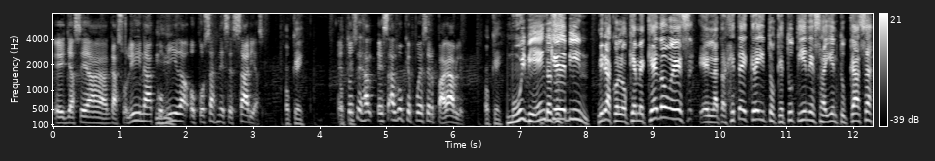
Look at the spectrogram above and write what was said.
eh, ya sea gasolina, comida o cosas necesarias. Ok. Entonces es algo que puede ser pagable. Ok. Muy bien, Entonces, Kevin. Mira, con lo que me quedo es en la tarjeta de crédito que tú tienes ahí en tu casa,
